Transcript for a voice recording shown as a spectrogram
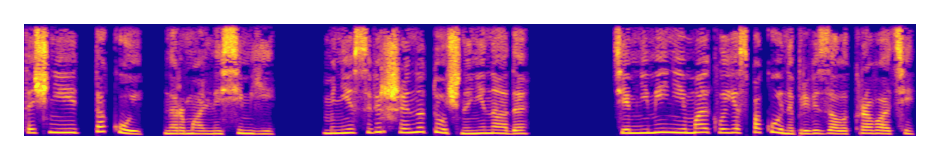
точнее, такой нормальной семьи, мне совершенно точно не надо. Тем не менее, Майкла я спокойно привязала к кровати.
